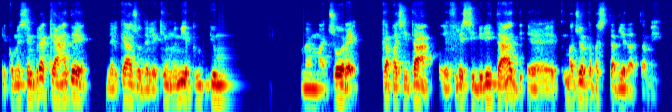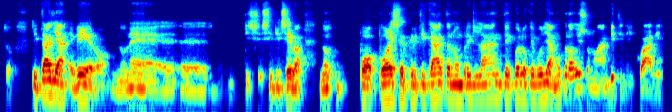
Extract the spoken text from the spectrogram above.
E come sempre accade, nel caso delle economie più, più una maggiore capacità e flessibilità, eh, maggiore capacità di adattamento. L'Italia è vero, non è, eh, si diceva, no, può, può, essere criticata, non brillante, quello che vogliamo, però vi sono ambiti nei quali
